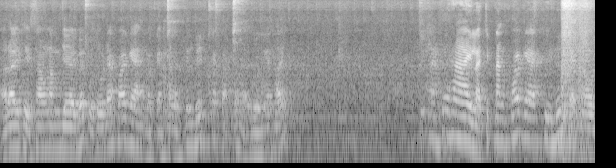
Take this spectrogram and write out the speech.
Ở đây thì sau 5 giây bếp của tôi đã khóa ga và kèm theo một tiếng bếp, các bạn có thể vừa nghe thấy chức năng thứ hai là chức năng khóa ga khi nước cạn nồi.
